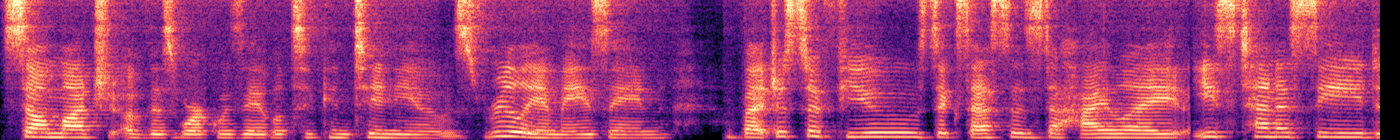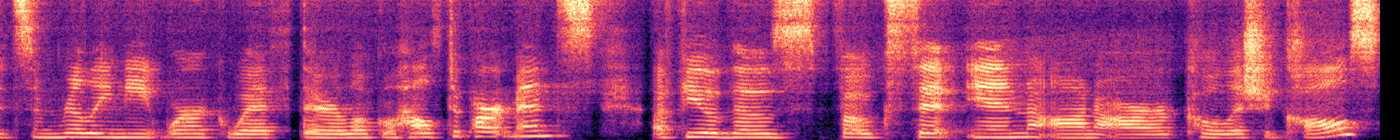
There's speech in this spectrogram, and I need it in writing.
so much of this work was able to continue is really amazing. But just a few successes to highlight. East Tennessee did some really neat work with their local health departments. A few of those folks sit in on our coalition calls.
